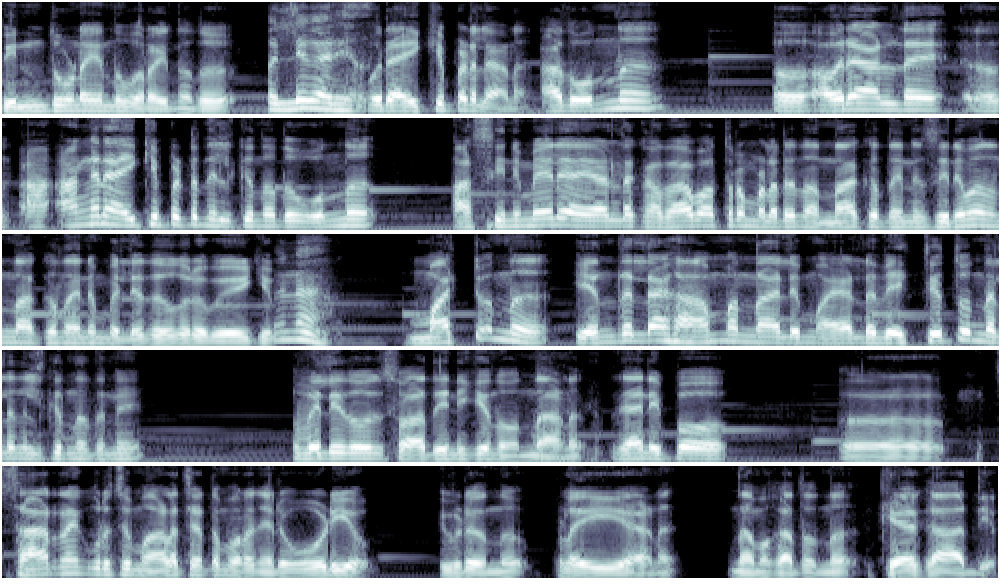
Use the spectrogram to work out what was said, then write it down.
പിന്തുണ എന്ന് പറയുന്നത് വലിയ കാര്യം ഒരു ഐക്യപ്പെടലാണ്. അതൊന്ന് ഒരാളുടെ അങ്ങനെ ഐക്യപ്പെട്ട് നിൽക്കുന്നത് ഒന്ന് ആ സിനിമയിലെ അയാളുടെ കഥാപാത്രം വളരെ നന്നാക്കുന്നതിനും സിനിമ നന്നാക്കുന്നതിനും വലിയ തോതിൽ ഉപയോഗിക്കും. മറ്റൊന്ന് എന്തെല്ലാം ഹാം വന്നാലും അയാളുടെ വ്യക്തിത്വം നിലനിൽക്കുന്നതിന് വലിയ തോതിൽ സ്വാധീനിക്കുന്ന ഒന്നാണ്. ഞാനിപ്പോ സാറിനെ കുറിച്ച് മാളച്ചേട്ടൻ പറഞ്ഞൊരു ഓഡിയോ ഇവിടെ ഒന്ന് പ്ലേ ചെയ്യാണ്. നമുക്കതൊന്ന് കേൾക്കാം ആദ്യം.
